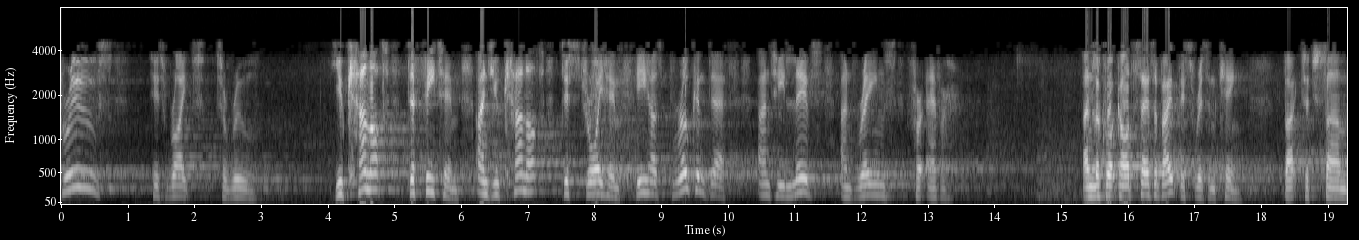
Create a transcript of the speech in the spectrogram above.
proves his right to rule. You cannot defeat him and you cannot destroy him. He has broken death and he lives and reigns forever. And look what God says about this risen king. Back to Psalm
